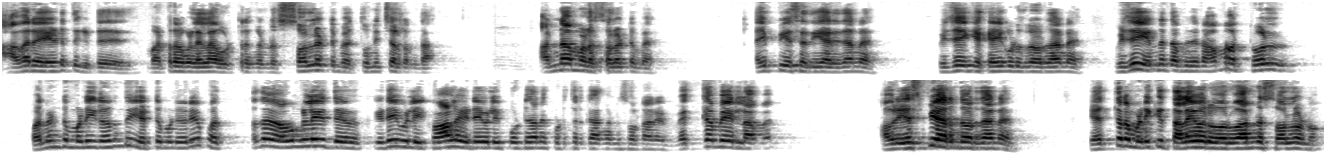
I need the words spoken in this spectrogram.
அவரை எடுத்துக்கிட்டு மற்றவங்களை எல்லாம் விட்டுருங்கன்னு சொல்லட்டுமே துணிச்சல் இருந்தா. அண்ணாமலை சொல்லட்டுமே. ஐபிஎஸ் அதிகாரி தானே. விஜய்க்கு கை கொடுக்குறவர் தானே. விஜய் என்ன தப்பு ஆமா டுவெல் பன்னெண்டு மணிலேருந்து எட்டு மணி வரையும் பத்- அதான் அவங்களே இந்த இடைவெளி கால இடைவெளி போட்டு தானே கொடுத்துருக்காங்கன்னு சொல்கிறாரு வெக்கமே இல்லாமல் அவர் எஸ்பியாக இருந்தவர் தானே. எத்தனை மணிக்கு தலைவர் வருவார்னு சொல்லணும்.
